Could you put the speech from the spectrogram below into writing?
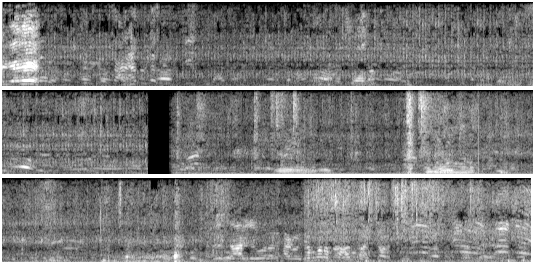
兄弟，咱俩这个技术高，好啊！一、二、三、四、五、六、七、八、九、十。加油！加油！加油！加油！加油！加油！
